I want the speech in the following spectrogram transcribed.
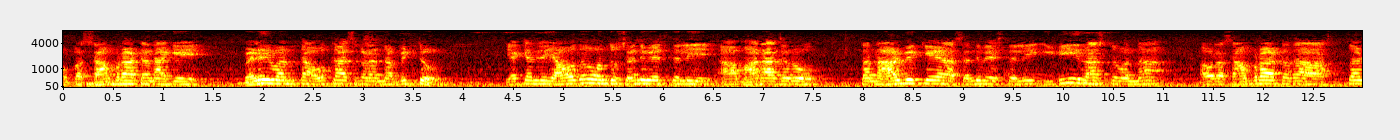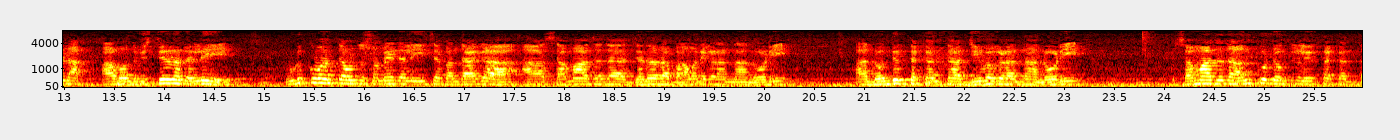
ಒಬ್ಬ ಸಾಮ್ರಾಟನಾಗಿ ಬೆಳೆಯುವಂತ ಅವಕಾಶಗಳನ್ನ ಬಿಟ್ಟು, ಯಾಕೆಂದ್ರೆ ಯಾವುದೋ ಒಂದು ಸನ್ನಿವೇಶದಲ್ಲಿ ಆ ಮಹಾರಾಜರು ತನ್ನ ಆಳ್ವಿಕೆಯ ಸನ್ನಿವೇಶದಲ್ಲಿ ಇಡೀ ರಾಷ್ಟ್ರವನ್ನ ಅವರ ಸಾಮ್ರಾಟದ ಅಸ್ತರಣ ಆ ಒಂದು ವಿಸ್ತೀರ್ಣದಲ್ಲಿ ಹುಡುಕುವಂತ ಒಂದು ಸಮಯದಲ್ಲಿ ಈಚೆ ಬಂದಾಗ ಆ ಸಮಾಜದ ಜನರ ಭಾವನೆಗಳನ್ನ ನೋಡಿ, ಆ ನೊಂದಿರ್ತಕ್ಕಂಥ ಜೀವಗಳನ್ನ ನೋಡಿ, ಸಮಾಜದ ಅಂಕು ಡೊಂಕುಗಳಿರ್ತಕ್ಕಂಥ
